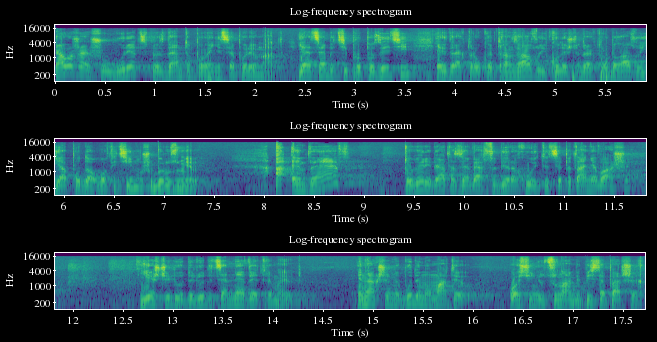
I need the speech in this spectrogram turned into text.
Я вважаю, що уряд з президентом повинні це порівняти. Я себе ці пропозиції, як директор Укртрансгазу і колишнього директора Белгазу, я подав офіційно, щоб ви розуміли. А МВФ, то ви, ребята, з МВФ собі рахуйте, це питання ваше. Є ще люди, люди це не витримають. Інакше ми будемо мати осінню цунамі після перших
